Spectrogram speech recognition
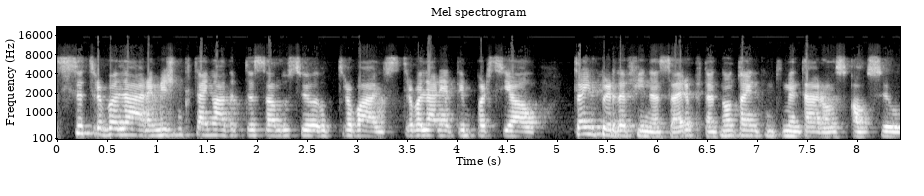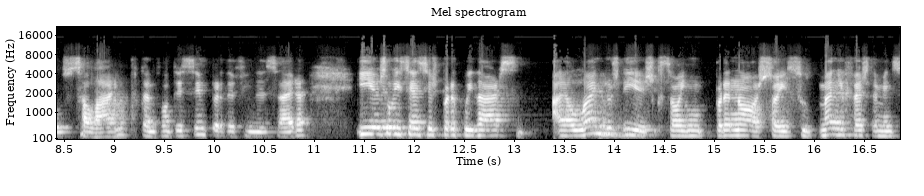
se trabalharem, mesmo que tenham a adaptação do seu trabalho, se trabalharem a tempo parcial, têm perda financeira, portanto não têm complementar ao, ao, seu salário, portanto vão ter sempre perda financeira, e as licenças para cuidar-se, além dos dias que são, para nós, são manifestamente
